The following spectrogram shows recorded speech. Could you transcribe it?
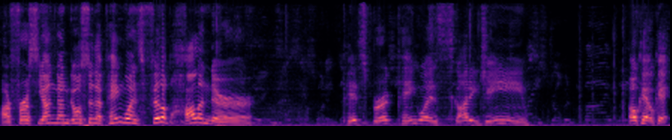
Our first young gun goes to the Penguins, Filip Hallander. Pittsburgh Penguins, Scotty James. Okay, okay,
